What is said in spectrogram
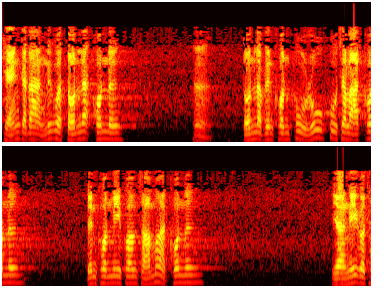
แข็งกระด้าง นึกว่าตนละคนหนึ่งตนละเป็นคนผู้รู้ผู้ฉลาดคนหนึ่งเป็นคนมีความสามารถคนหนึ่ง อย่างนี้ก็ท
